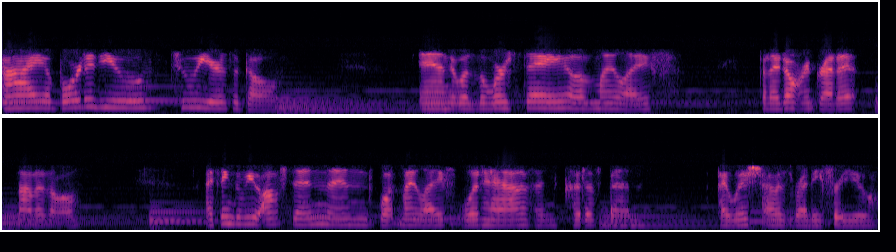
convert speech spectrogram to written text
I aborted you two years ago, and it was the worst day of my life, but I don't regret it, not at all. I think of you often and what my life would have and could have been. I wish I was ready for you.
